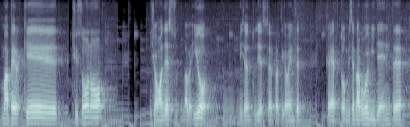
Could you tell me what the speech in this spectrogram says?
Ma perché ci sono, diciamo adesso, vabbè, io mi sento di essere praticamente certo, mi sembra proprio evidente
